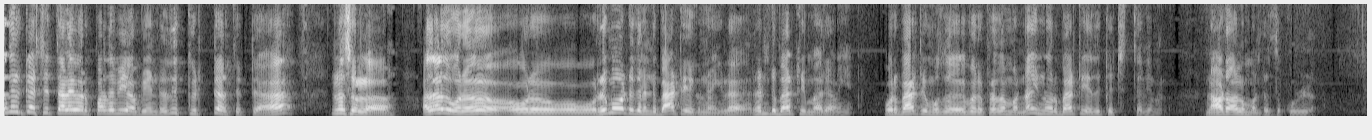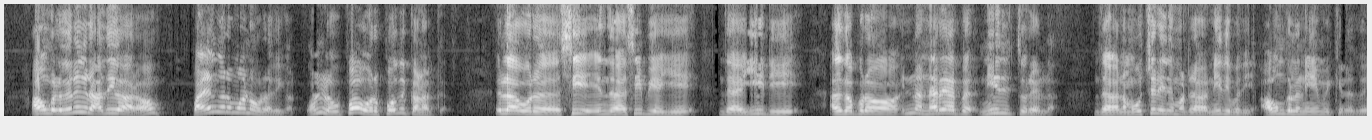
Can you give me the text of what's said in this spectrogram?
எதிர்க்கட்சி தலைவர் பதவி அப்படின்றது கிட்டத்தட்ட என்ன சொல்ல அதாவது ஒரு ஒரு ரிமோட்டுக்கு ரெண்டு பேட்டரி இருக்குன்னு வைங்களேன். ரெண்டு பேட்டரி மாதிரி அவங்க. ஒரு பேட்டரி முத இவர் பிரதமர்னா இன்னொரு பேட்டரி எதிர்க்கட்சி தலைவர் நாடாளுமன்றத்துக்குள்ள. அவங்களுக்கு இருக்கிற அதிகாரம் பயங்கரமான ஒரு அதிகாரம். ஒன்றும் இப்போ ஒரு பொது கணக்கு. இல்லை ஒரு சி இந்த சிபிஐ இந்த இடி அதுக்கப்புறம் இன்னும் நிறைய பேர் நீதித்துறையில் இந்த நம்ம உச்சநீதிமன்ற நீதிபதி அவங்கள நியமிக்கிறது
